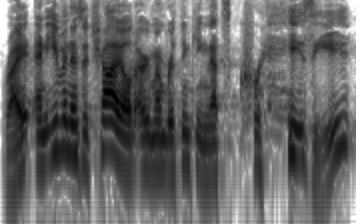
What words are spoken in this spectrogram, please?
right? And even as a child, I remember thinking that's crazy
